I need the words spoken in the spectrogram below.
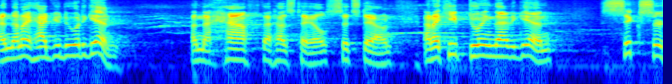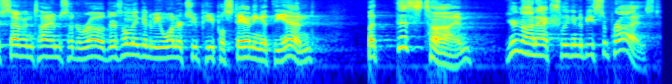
and then I had you do it again. And the half that has tails sits down, and I keep doing that again six or seven times in a row. There's only going to be one or two people standing at the end, but this time you're not actually going to be surprised.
